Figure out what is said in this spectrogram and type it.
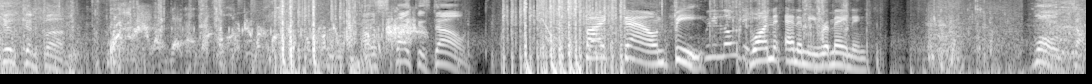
Kill confirmed. Our spike is down. Spike down B. Reloading. One enemy remaining. Walls up.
